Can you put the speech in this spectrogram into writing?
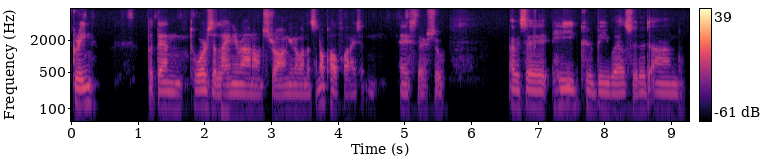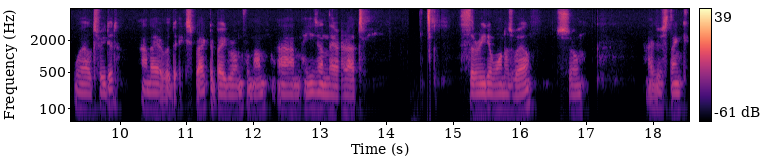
green, but then towards the line he ran on strong, you know, and it's an uphill finish and nice there. So I would say he could be well suited and well treated, and I would expect a big run from him. Um, he's in there at three to one as well. So I just think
